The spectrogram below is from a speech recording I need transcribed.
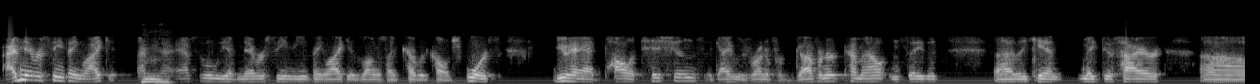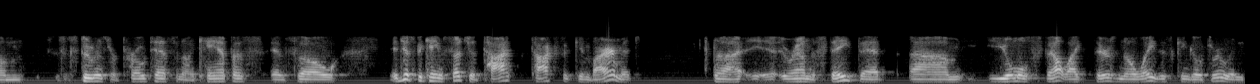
I've never seen anything like it. I mean, I absolutely have never seen anything like it as long as I've covered college sports. You had politicians, a guy who was running for governor, come out and say that uh, they can't make this hire. Um, students were protesting on campus, and so it just became such a to- toxic environment uh, around the state that um, you almost felt like there's no way this can go through, and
